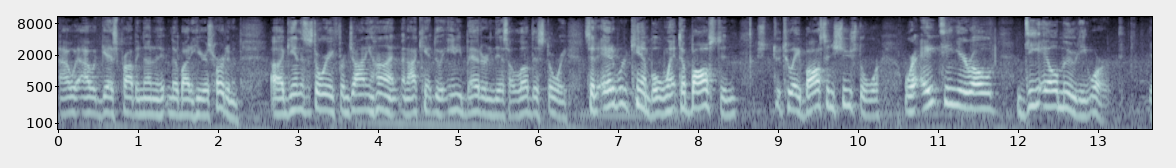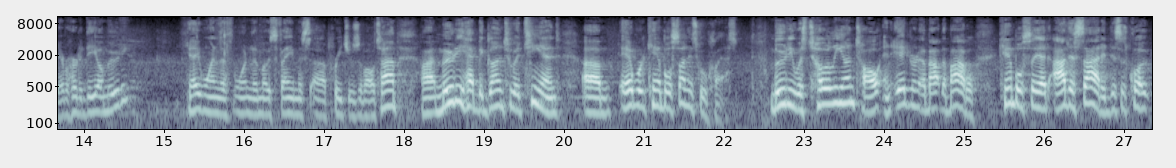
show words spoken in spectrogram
I, w- I would guess probably none nobody here has heard of him. Uh, again, this is a story from Johnny Hunt, and I can't do it any better than this. I love this story. It said Edward Kimball went to Boston to, a Boston shoe store where 18-year-old D.L. Moody worked. You ever heard of D.L. Moody? Okay, one of the one of the most famous uh, preachers of all time. Uh, Moody had begun to attend um, Edward Kimball's Sunday school class. Moody was totally untaught and ignorant about the Bible. Kimball said, I decided, this is quote,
